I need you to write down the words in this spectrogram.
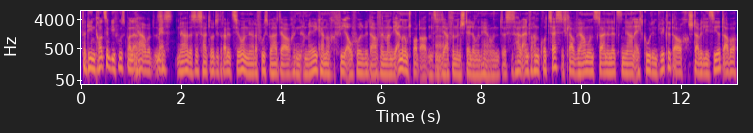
Verdienen trotzdem die Fußballer. Ja, aber das mehr. ist, ja, das ist halt so die Tradition. Ja, der Fußball hat ja auch in Amerika noch viel Aufholbedarf, wenn man die anderen Sportarten sieht, ja, ja von den Stellungen her. Und es ist halt einfach ein Prozess. Ich glaube, wir haben uns da in den letzten Jahren echt gut entwickelt, auch stabilisiert, aber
